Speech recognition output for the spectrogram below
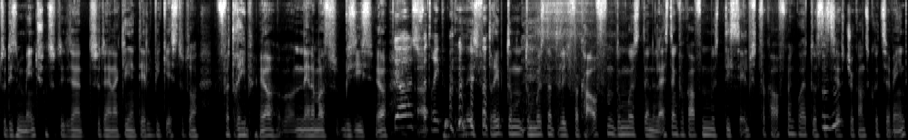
zu diesen Menschen, zu, dieser, zu deiner Klientel, wie gehst du da? Vertrieb, ja, nennen wir es, wie es ist. Ja, ja ist Vertrieb. Äh, ist Vertrieb, du, du, musst natürlich verkaufen, du musst deine Leistung verkaufen, du musst dich selbst verkaufen, du hast es mhm. erst schon ganz kurz erwähnt.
